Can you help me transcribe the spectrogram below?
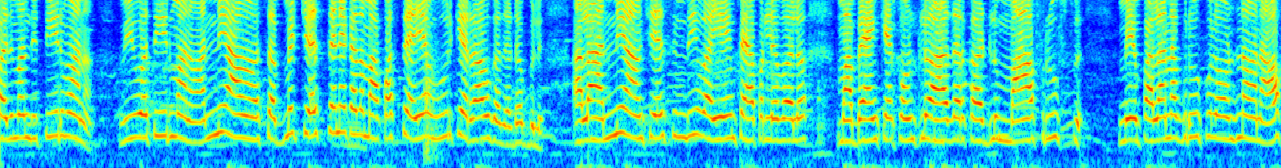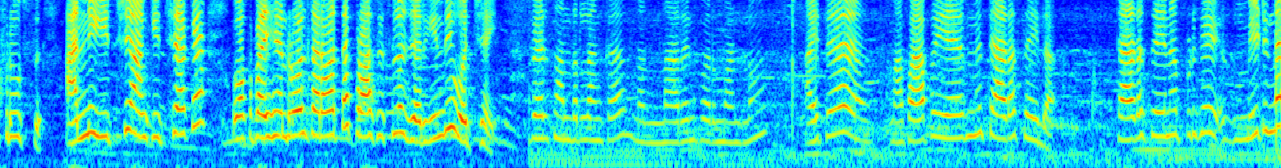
పది మంది తీర్మానం వివో తీర్మానం అన్నీ ఆమె సబ్మిట్ చేస్తేనే కదా మాకు వస్తాయి ఏం ఊరికే రావు కదా డబ్బులు. అలా అన్నీ ఆమె చేసింది ఏం పేపర్లు ఇవ్వాలో మా బ్యాంక్ అకౌంట్లు ఆధార్ కార్డులు మా ప్రూఫ్స్. మేము పలానా గ్రూపులో ఉంటున్నామని ఆ ప్రూఫ్స్ అన్నీ ఇచ్చి ఆమెకి ఇచ్చాక ఒక పదిహేను రోజుల తర్వాత ప్రాసెస్లో జరిగింది వచ్చాయి. పేరు చంద్రలంక నారాయణపురం మండలం. అయితే మా పాప ఏమి తేడా చేయలే. తేడా చేయనప్పటికీ మీటింగ్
